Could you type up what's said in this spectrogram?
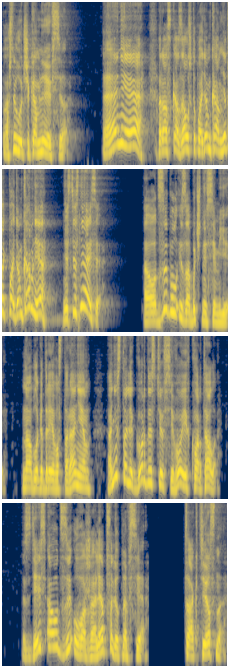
Пошли лучше ко мне и всё. Э, не! Рассказал, что пойдем ко мне, так пойдем ко мне! Не стесняйся! А Отзы был из обычной семьи, но благодаря его стараниям они стали гордостью всего их квартала. Здесь Аудзы уважали абсолютно все. «Так тесно!»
